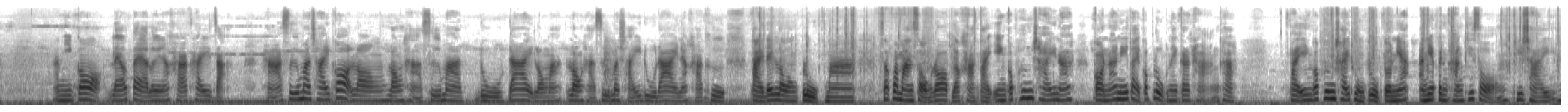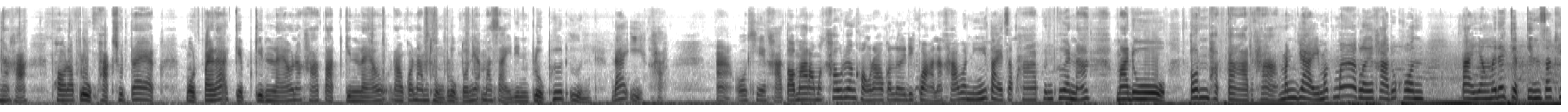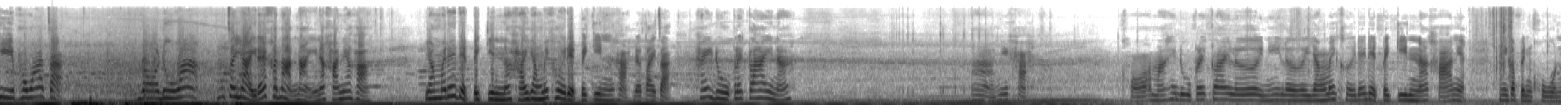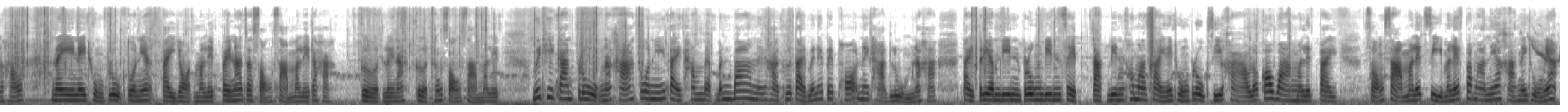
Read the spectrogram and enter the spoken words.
อันนี้ก็แล้วแต่เลยนะคะ ใครจะ หาซื้อมาใช้ก็ลองลองหาซื้อมาดูได้ลองมาลองหาซื้อมาใช้ดูได้นะคะ คือต่ายได้ลองปลูกมาสักประมาณสองรอบแล้วค่ะต่ายเองก็เพิ่งใช้นะ ก่อนหน้านี้ต่ายก็ปลูกในกระถางค่ะต่ายเองก็เพิ่งใช้ถุงปลูกตัวเนี้ย อันนี้เป็นครั้งที่สองที่ใช้นะคะ พอเราปลูกผักชุดแรก หมดไปแล้วเก็บกินแล้วนะคะ ตัดกินแล้วเราก็นำถุงปลูกตัวเนี้ยมาใส่ดินปลูกพืชอื่นได้อีกค่ะ อะโอเคค่ะ ต่อมาเรามาเข้าเรื่องของเรากันเลยดีกว่านะคะ วันนี้ไต่จะพาเพื่อนๆนะ มาดูต้นผักกาดค่ะ มันใหญ่มากๆเลยค่ะ ทุกคนแต่ยังไม่ได้เก็บกินสักที เพราะว่าจะรอดูว่ามันจะใหญ่ได้ขนาดไหนนะคะเนี่ยค่ะ ยังไม่ได้เด็ดไปกินนะคะ ยังไม่เคยเด็ดไปกินค่ะ เดี๋ยวไตจะให้ดูใกล้ๆนะ อ่านี่ค่ะ ขอเอามาให้ดูใกล้ ๆเลยนี่เลยยังไม่เคยได้เด็ดไปกินนะคะเนี่ยนี่ก็เป็นโคนเขาในในถุงปลูกตัวนี้ไต่หยอดเมล็ดไปน่าจะสองสามเมล็ดอะคะ่ะ เกิดเลยนะ เกิดทั้งสองสามเมล็ด วิธีการปลูกนะคะ ตัวนี้ไต่ทำแบบบ้านๆเลยค่ะ คือไต่ไม่ได้ไปเพาะในถาดหลุมนะคะ ไต่เตรียมดินปรุงดินเสร็จ ตักดินเข้ามาใส่ในถุงปลูกสีขาว แล้วก็วางเมล็ดไปสองสามเมล็ดสี่เมล็ดประมาณเนี้ยค่ะ ในถุงเนี้ย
